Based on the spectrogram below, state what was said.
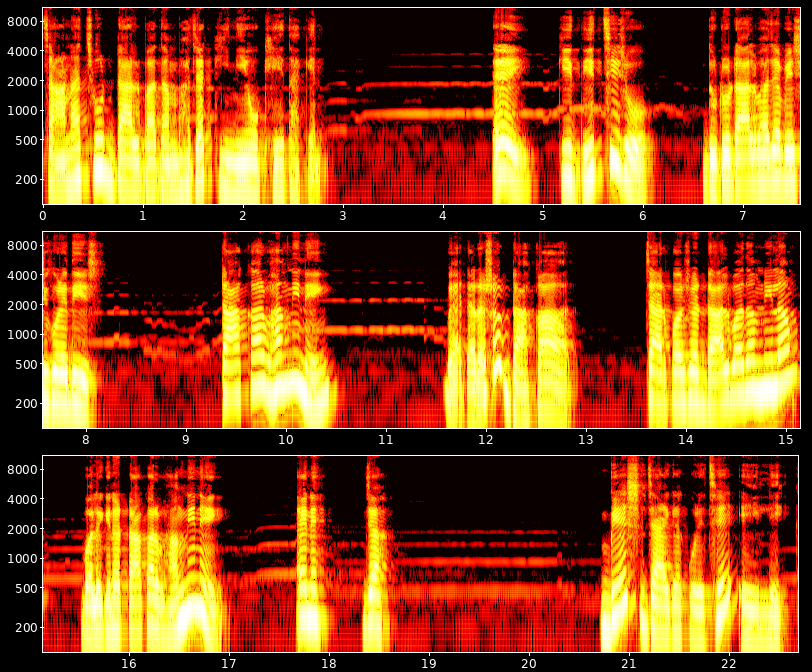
চানাচুর ডাল বাদাম ভাজা কিনেও খেয়ে থাকেন। এই, কি দিচ্ছিস ও? দুটো ডাল ভাজা বেশি করে দিস। টাকার ভাঙনি নেই। বেটারা সব ডাকাত। চার পয়সার ডাল বাদাম নিলাম, বলে কিনা টাকার ভাঙনি নেই। এই নে, যা। বেশ জায়গা করেছে এই লেক।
